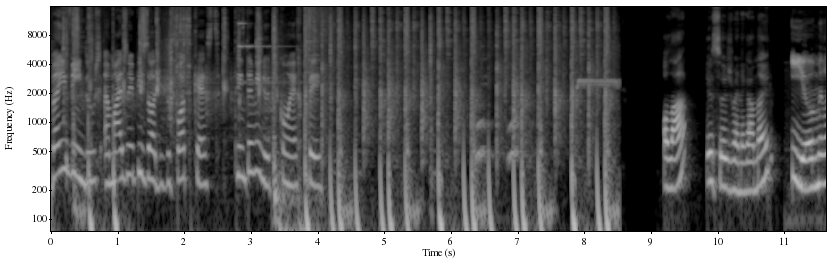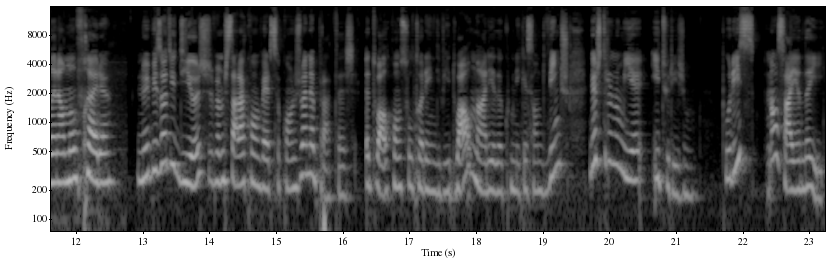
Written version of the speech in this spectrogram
Bem-vindos a mais um episódio do podcast 30 Minutos com RP. Olá, eu sou a Joana Gameiro. E eu, Milena Almão Ferreira. No episódio de hoje, vamos estar à conversa com Joana Pratas, atual consultora individual na área da comunicação de vinhos, gastronomia e turismo. Por isso, não saiam daí.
